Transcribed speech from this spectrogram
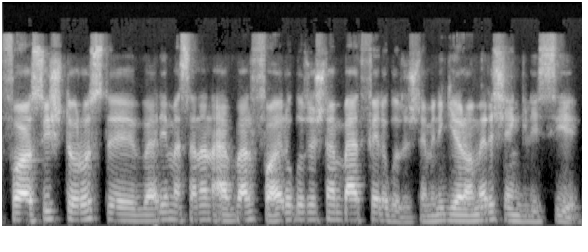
فارسیش درسته ولی مثلا اول فایل رو گذاشتم بعد فعل گذاشتم. یعنی گرامرش انگلیسیه.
